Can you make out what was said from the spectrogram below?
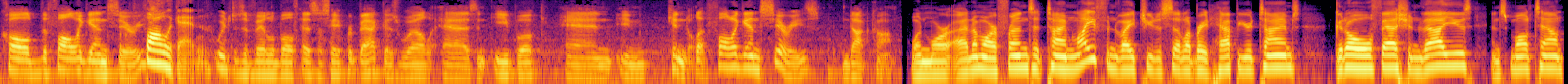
Called the Fall Again series. Fall Again. Which is available as a paperback as well as an ebook and in Kindle at fallagainseries.com. One more item our friends at Time Life invite you to celebrate happier times, good old fashioned values, and small town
